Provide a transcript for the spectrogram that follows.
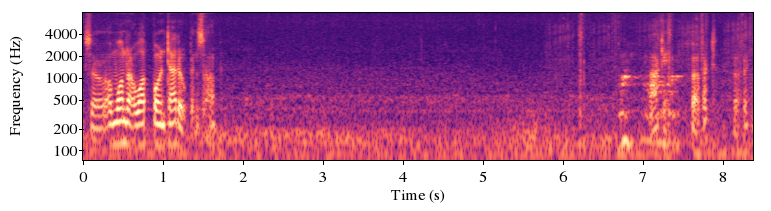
So I wonder at what point that opens up. Okay, perfect, perfect.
